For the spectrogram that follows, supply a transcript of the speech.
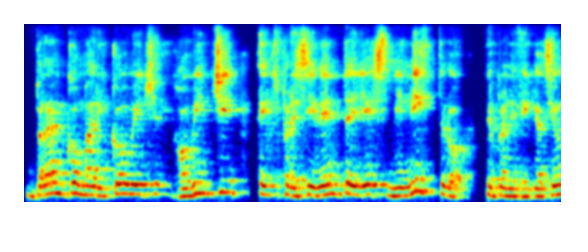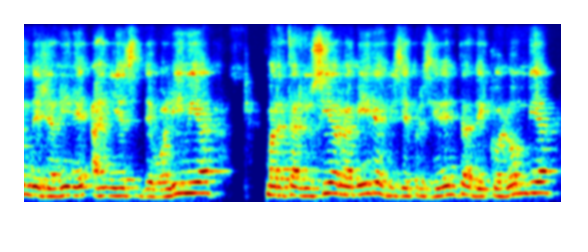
Branko Marikovic Jovinci, expresidente y exministro de Planificación de Yanine Áñez de Bolivia, Marta Lucía Ramírez, vicepresidenta de Colombia,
